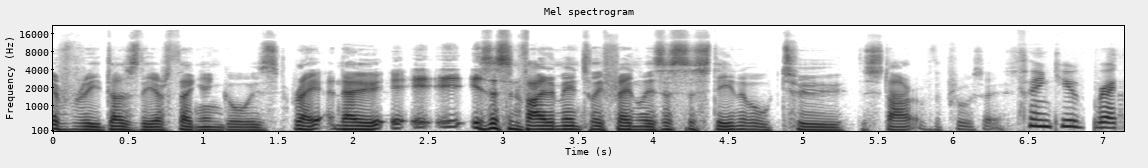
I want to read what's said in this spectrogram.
everybody does their thing and goes, right, now, is this environmentally friendly? Is this sustainable to the start of the process? Thank you, Rick,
